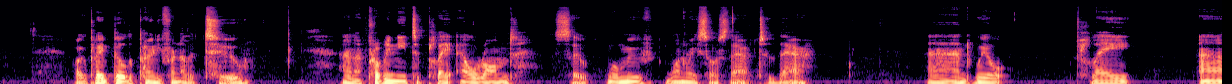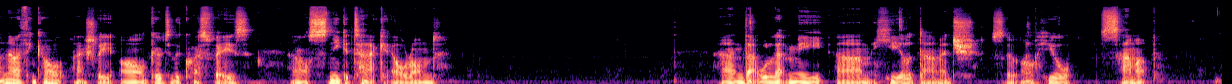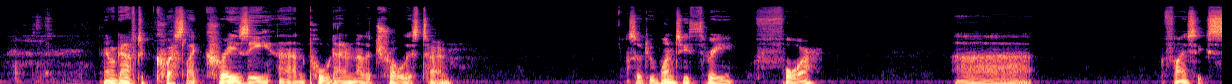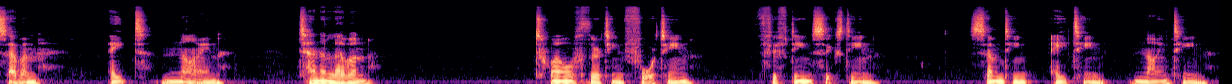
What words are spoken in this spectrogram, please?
Well, I could play Bill the Pony for another two. And I probably need to play Elrond. So we'll move one resource there to there. And we'll play... Uh, no, I think I'll actually, I'll go to the quest phase and I'll sneak attack Elrond. And that will let me um, heal a damage. So I'll heal Sam up. Then we're going to have to quest like crazy and pull down another troll this turn. So do one, two, three, four, uh, five, six, seven, eight, nine, ten, eleven, twelve, thirteen, fourteen, fifteen, sixteen, seventeen, eighteen, nineteen,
